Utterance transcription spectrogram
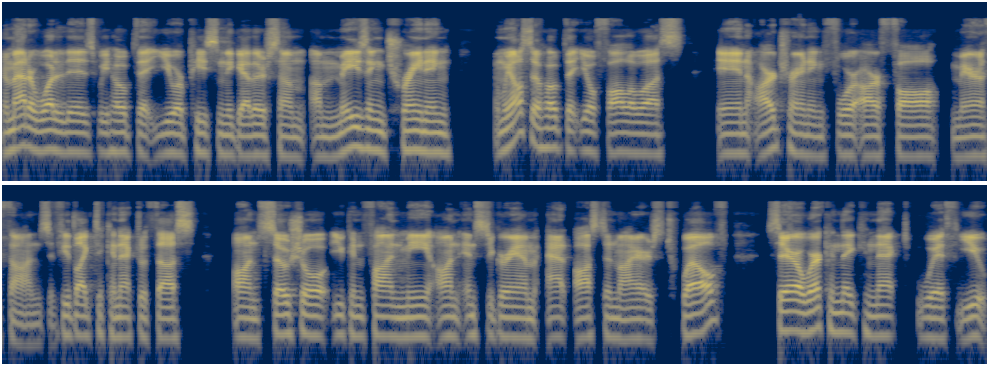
No matter what it is, we hope that you are piecing together some amazing training and we also hope that you'll follow us in our training for our fall marathons. If you'd like to connect with us on social, you can find me on Instagram at Austin Myers 12. Sara, where can they connect with you?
